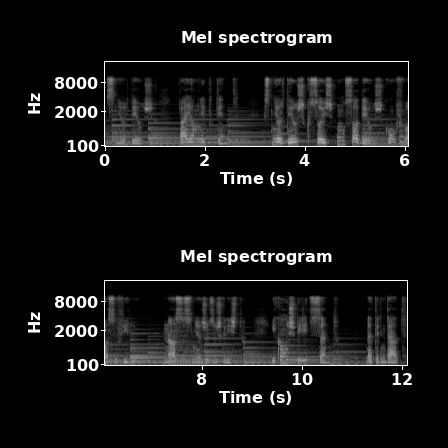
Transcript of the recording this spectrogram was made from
Senhor Deus, Pai omnipotente, Senhor Deus que sois um só Deus com o vosso Filho, nosso Senhor Jesus Cristo, e com o Espírito Santo, na Trindade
